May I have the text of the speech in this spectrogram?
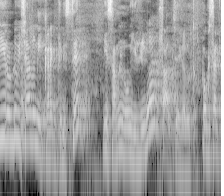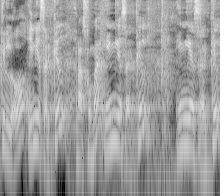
ఈ రెండు విషయాలు నీకు కనుక తెలిస్తే ఈ సమ్ని నువ్వు ఈజీగా సాల్వ్ చేయగలుగుతావు. ఒక సర్కిల్లో ఇన్ ఏ సర్కిల్ రాసుకోమా in a circle in a circle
